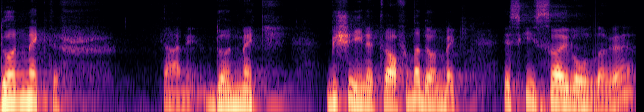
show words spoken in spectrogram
dönmektir. Yani dönmek, bir şeyin etrafında dönmek. Eski İsrailoğulları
